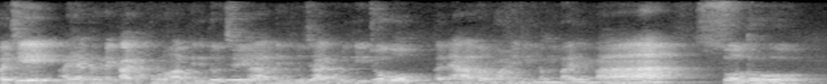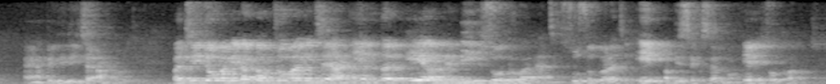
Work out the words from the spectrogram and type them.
પછી અહીંયા તમને કાટખૂણો આપી દીધો છે. આ બિંદુ છે આકૃતિ જોવો અને આ પ્રમાણેની લંબાઈમાં શોધો. આપી દીધી છે આકૃતિ. પછી જોવાની રકમ જોવાની છે. આની અંદર a અને b શોધવાના છે. શું શોધવાના છે? A અભિષેક સરનો a શોધવાનો છે.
